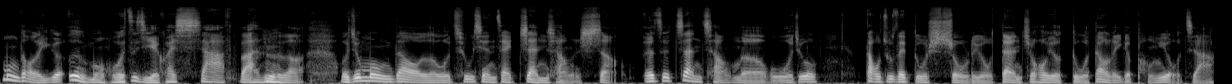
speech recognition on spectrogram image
梦到了一个噩梦，我自己也快吓翻了，我就梦到了我出现在战场上，而这战场呢，我就。到处在躲手榴弹，之后又躲到了一个朋友家，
